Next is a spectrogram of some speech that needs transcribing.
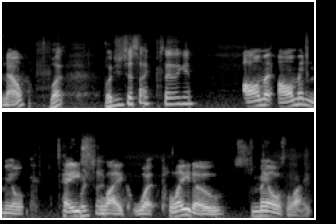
No, What? What did you just say? Say that again. almond almond milk What'd tastes you like what Play-Doh smells like.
